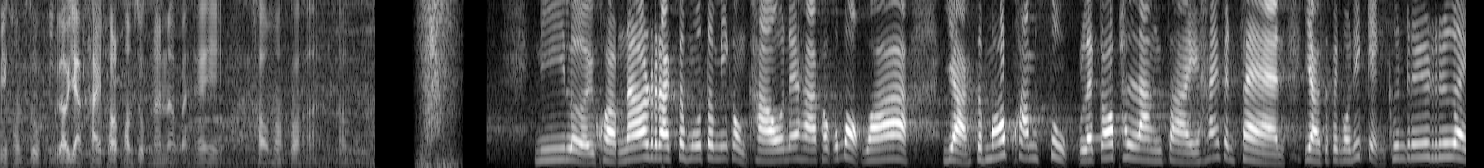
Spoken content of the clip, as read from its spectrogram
มีความสุข เราอยากถ่ายทอดความสุขนั้นอะไปให้เขามากกว่าครับ นี่เลยความน่ารักตะมุตะมิของเขานะคะเขาก็บอกว่าอยากจะมอบความสุขและก็พลังใจให้แฟนๆ อยากจะเป็นคนที่เก่งขึ้นเรื่อย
